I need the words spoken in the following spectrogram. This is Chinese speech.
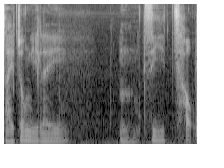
仔中意你，唔知愁。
